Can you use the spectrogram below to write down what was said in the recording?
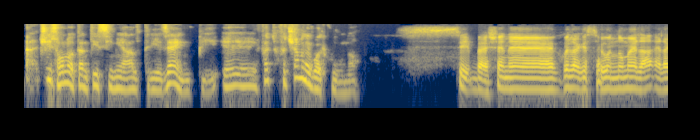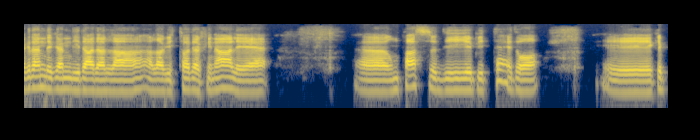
Ma ci sono tantissimi altri esempi, eh, facciamone qualcuno. Sì, beh, ce n'è quella che secondo me la, è la grande candidata alla, alla vittoria finale, è eh, un passo di Epitteto eh, che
